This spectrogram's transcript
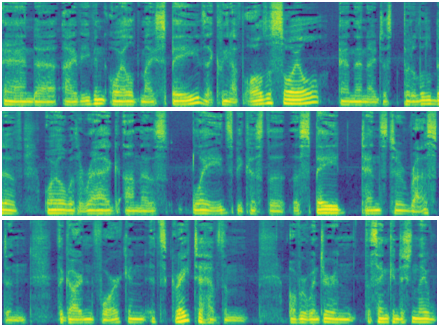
and uh, I've even oiled my spades. I clean off all the soil and then I just put a little bit of oil with a rag on those blades because the, the spade tends to rust and the garden fork and it's great to have them overwinter in the same condition they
